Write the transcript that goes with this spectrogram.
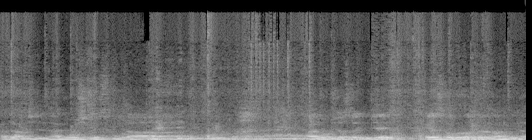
화장실 다녀오시겠습니다. 다녀오셔서 이제 해석으로 들어갑니다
